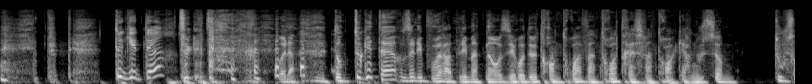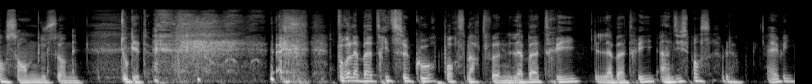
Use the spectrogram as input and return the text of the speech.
Together Voilà. Donc, Together, vous allez pouvoir appeler maintenant au 02 33 23 13 23, car nous sommes tous ensemble, nous sommes Together. pour la batterie de secours pour smartphone, la batterie, la batterie indispensable. Eh oui.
